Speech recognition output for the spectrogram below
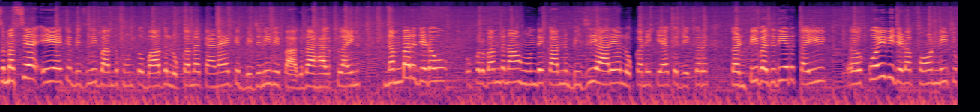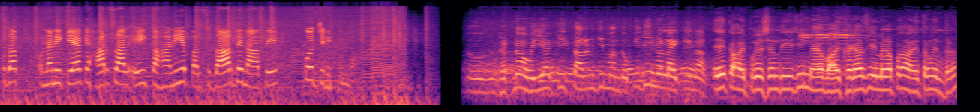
ਸਮੱਸਿਆ ਇਹ ਹੈ ਕਿ ਬਿਜਲੀ ਬੰਦ ਹੋਣ ਤੋਂ ਬਾਅਦ ਲੋਕਾਂ ਦਾ ਕਹਿਣਾ ਹੈ ਕਿ ਬਿਜਲੀ ਵਿਭਾਗ ਦਾ ਹੈਲਪਲਾਈਨ ਨੰਬਰ ਜਿਹੜਾ ਉਹ ਉਪਲਬਧ ਨਾ ਹੋਣ ਦੇ ਕਾਰਨ ਬਿਜ਼ੀ ਆ ਰਿਹਾ। ਲੋਕਾਂ ਨੇ ਕਿਹਾ ਕਿ ਜੇਕਰ ਘੰਟੀ ਵੱਜਦੀ ਹੈ ਤਾਂ ਕਈ ਕੋਈ ਵੀ ਜਿਹੜਾ ਫੋਨ ਨਹੀਂ ਚੁੱਕਦਾ ਉਹਨਾਂ ਨੇ ਕਿਹਾ ਕਿ ਹਰ ਸਾਲ ਇਹੀ ਕਹਾਣੀ ਹੈ ਪਰ ਸੁਧਾਰ ਦੇ ਨਾਂ ਤੇ ਕੁਝ ਨਹੀਂ ਹੁੰਦਾ। ਘਟਨਾ ਹੋਈ ਹੈ ਕੀ ਕਾਰਨ ਕੀ ਮੰਨਦੋ ਕਿਹਦੀ ਨਲਾਇਕੀ ਨਾਲ? ਇਹ ਕਾਰਪੋਰੇਸ਼ਨ ਦੀ ਜੀ ਮੈਂ ਆਵਾਜ਼ ਖੜਾ ਸੀ ਇਹ ਮੇਰਾ ਭਰਾ ਹੈ ਧਰਮਿੰਦਰ।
